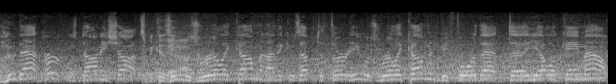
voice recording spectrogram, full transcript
Who that hurt was Donny Schatz because Yeah. he was really coming. I think he was up to third. He was really coming before that uh, yellow came out.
